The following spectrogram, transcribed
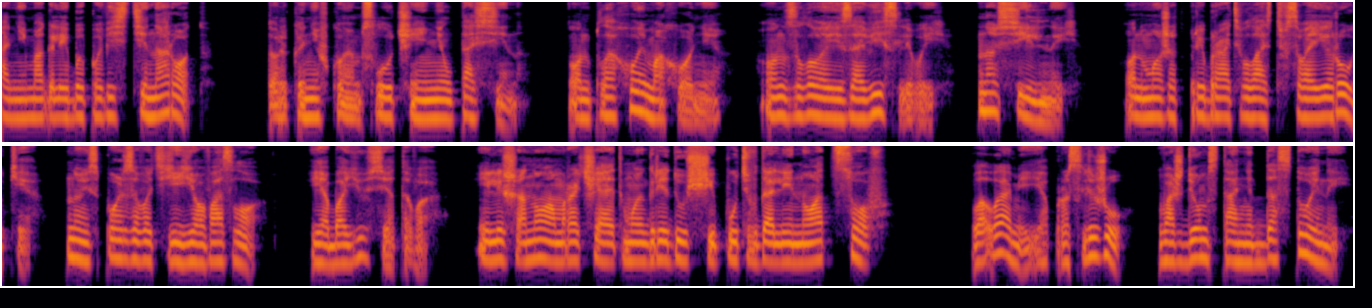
Они могли бы повести народ. Только ни в коем случае не Лтасин. Он плохой махони. Он злой и завистливый, но сильный. Он может прибрать власть в свои руки, но использовать ее во зло. Я боюсь этого и лишь оно омрачает мой грядущий путь в долину отцов. Лавами я прослежу, вождем станет достойный,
